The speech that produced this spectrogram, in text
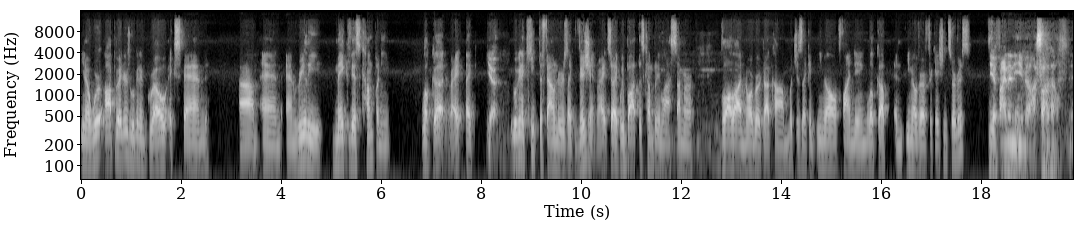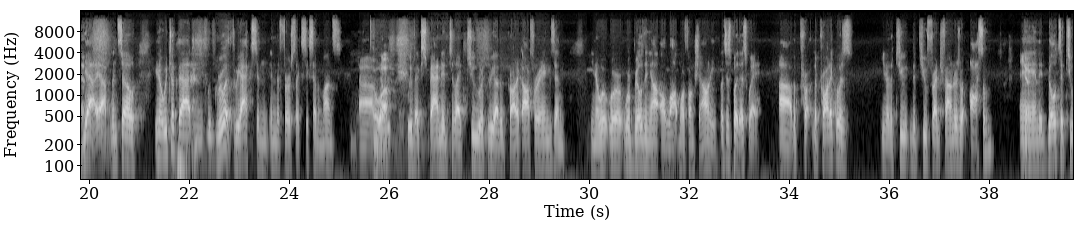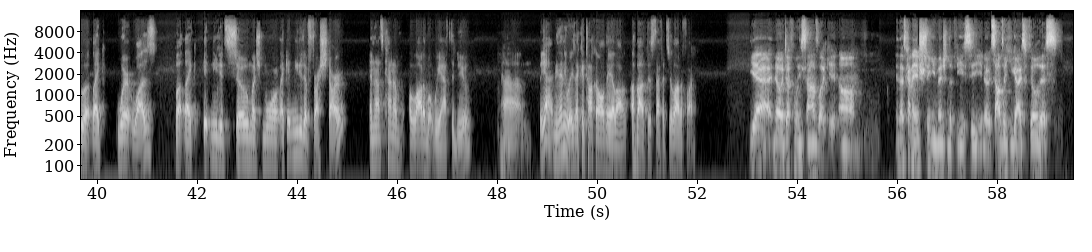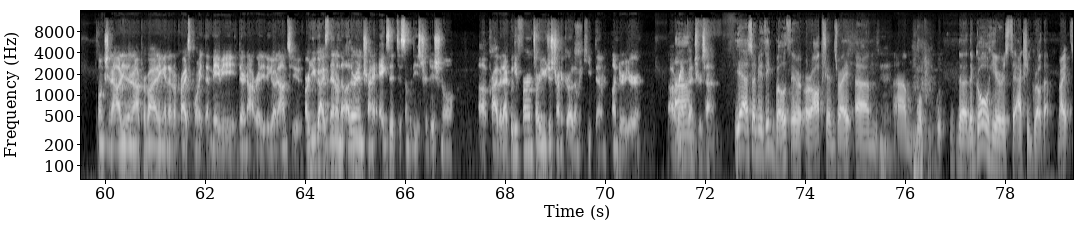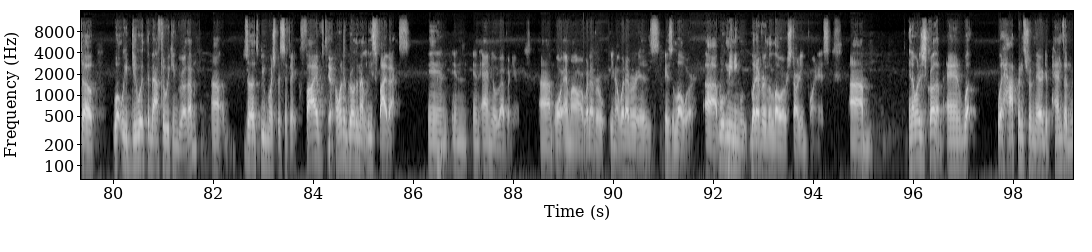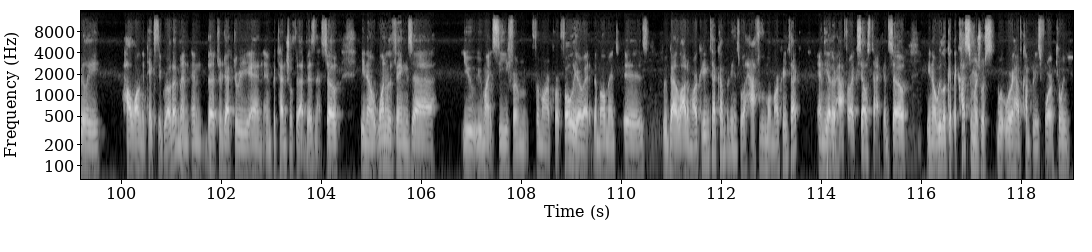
you know we're operators we're going to grow expand um, and and really make this company look good right like yeah. We're going to keep the founders like vision right? So like we bought this company last summer voila norbert.com which is like an email finding lookup and email verification service. Yeah find an email. I saw that yeah. yeah yeah. And so you know we took that and we grew it 3x in, in the first like six seven months. Um, oh, wow. we've, we've expanded to like two or three other product offerings and you know we're, we're, we're building out a lot more functionality. Let's just put it this way. Uh, the, pro- the product was you know the two the two French founders were awesome, and they built it to a like where it was, but like it needed so much more. Like it needed a fresh start, and that's kind of a lot of what we have to do. Mm-hmm. Um, but yeah, I mean, anyways, I could talk all day long about this stuff. It's a lot of fun. Yeah, no, it definitely sounds like it. Um, and that's kind of interesting. You mentioned the VC. You know, it sounds like you guys feel this functionality they're not providing and at a price point that maybe they're not ready to go down to. Are you guys then on the other end trying to exit to some of these traditional uh, private equity firms, or are you just trying to grow them and keep them under your uh, Ramp um, Ventures hat? Yeah, so I mean, I think both are, are options, right? Um, mm-hmm. um, we'll, the the goal here is to actually grow them, right? So what we do with them after we can grow them. Um, so let's be more specific. Five. Yeah. I want to grow them at least five x in in in annual revenue um, or MRR, whatever you know, whatever is is lower. Uh, well, meaning whatever the lower starting point is. Um, and I want to just grow them. And what what happens from there depends on really how long it takes to grow them and, and the trajectory and, and potential for that business. So, you know, one of the things uh, you you might see from from our portfolio at the moment is we've got a lot of marketing tech companies. Well, half of them are marketing tech, and the other half are like sales tech. And so, you know, we look at the customers we're, we have companies for. Can we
